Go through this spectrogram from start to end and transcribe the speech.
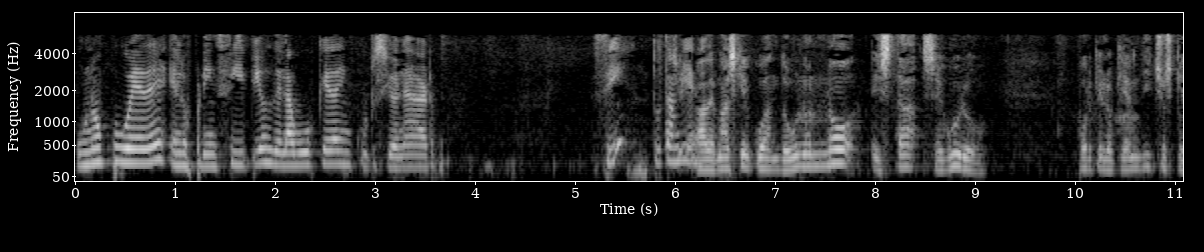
Uno puede en los principios de la búsqueda incursionar. ¿Sí? ¿Tú también? Además que cuando uno no está seguro, porque lo que han dicho es que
